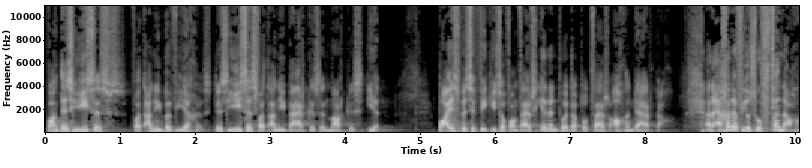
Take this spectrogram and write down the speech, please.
Want dis Jesus wat aan die beweeg is. Dis Jesus wat aan die werk is in Markus 1. Baie spesifiek hierso van vers 21 tot vers 38. En ek gaan nou vir jou so vinnig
